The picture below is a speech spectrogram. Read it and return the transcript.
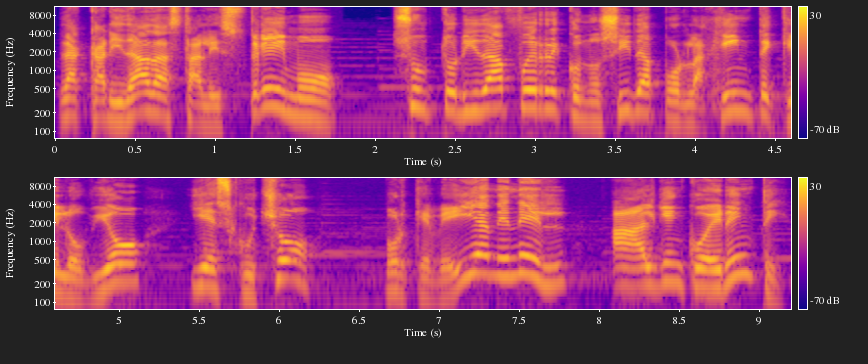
la caridad hasta el extremo. Su autoridad fue reconocida por la gente que lo vio y escuchó, porque veían en él a alguien coherente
